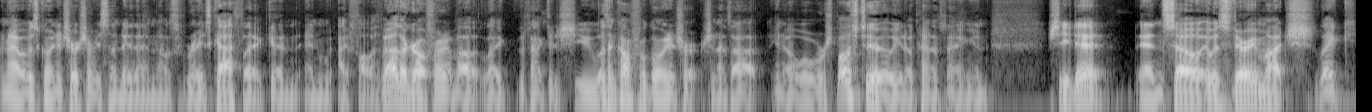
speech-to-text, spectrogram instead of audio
and I was going to church every Sunday. Then I was raised Catholic, and and I fought with my other girlfriend about like the fact that she wasn't comfortable going to church, and I thought, you know, well, we're supposed to, you know, kind of thing, and she did, and so it was very much like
